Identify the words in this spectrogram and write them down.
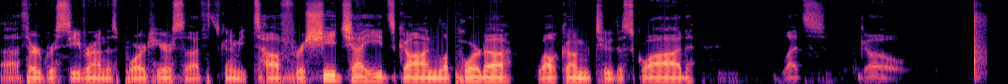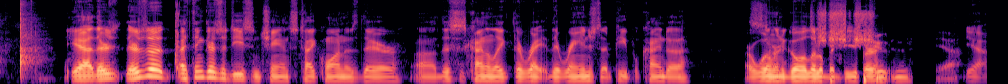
uh, third receiver on this board here, so that's going to be tough. Rashid Shaheed's gone. Laporta, welcome to the squad. Let's go. Yeah, there's there's a I think there's a decent chance Tyquan is there. Uh, this is kind of like the ra- the range that people kind of are willing to go a little bit deeper. Shooting. Yeah. Yeah.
